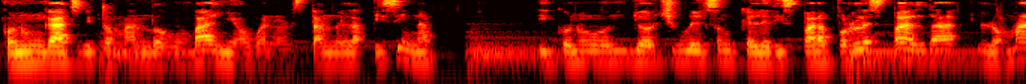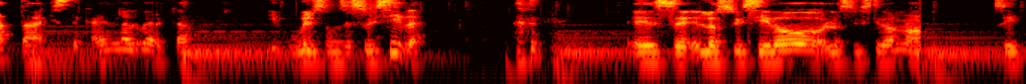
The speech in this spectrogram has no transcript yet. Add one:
con un Gatsby tomando un baño, bueno, estando en la piscina, y con un George Wilson que le dispara por la espalda, lo mata, este cae en la alberca y Wilson se suicida. Eh, lo suicidó, lo suicidó no, sí,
